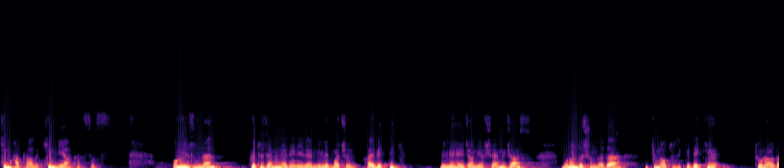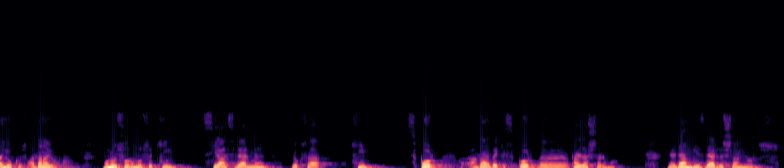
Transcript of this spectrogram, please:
Kim hatalı? Kim liyakatsız? Onun yüzünden kötü zemin nedeniyle milli maçı kaybettik. Milli heyecan yaşayamayacağız. Bunun dışında da 2032'deki turnuvada yokuz. Adana yok. Bunun sorumlusu kim? Siyasiler mi? Yoksa kim? Spor, Adana'daki spor e, paydaşları mı? Neden bizler dışlanıyoruz?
